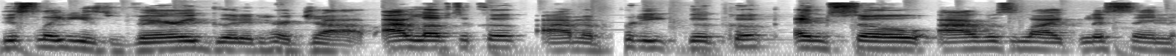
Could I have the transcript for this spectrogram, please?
this lady is very good at her job. I love to cook. I'm a pretty good cook. And so I was like, listen,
